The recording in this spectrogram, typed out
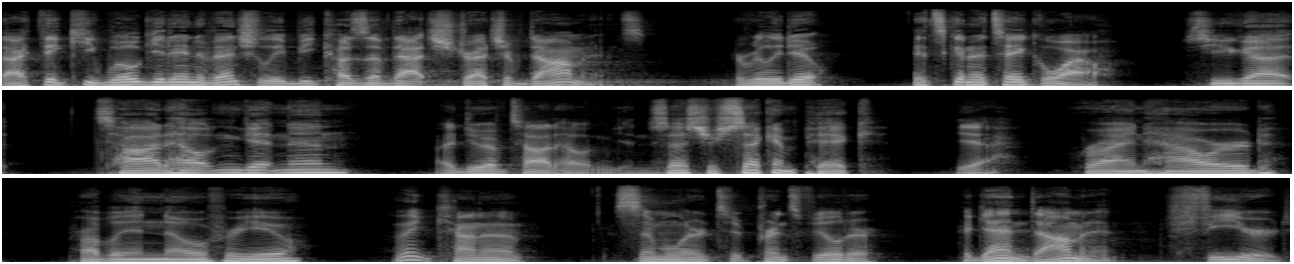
I think he will get in eventually because of that stretch of dominance. I really do. It's going to take a while. So you got Todd Helton getting in. I do have Todd Helton getting. So that's your second pick. Yeah, Ryan Howard, probably a no for you. I think kind of similar to Prince Fielder. Again, dominant, feared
